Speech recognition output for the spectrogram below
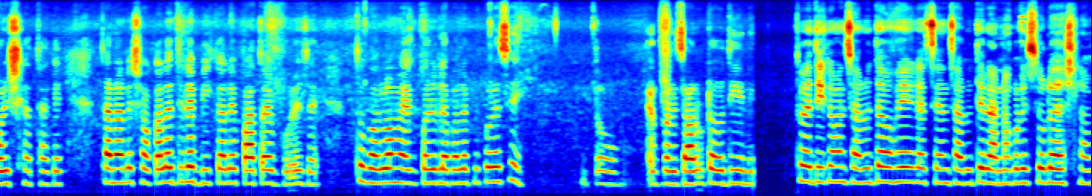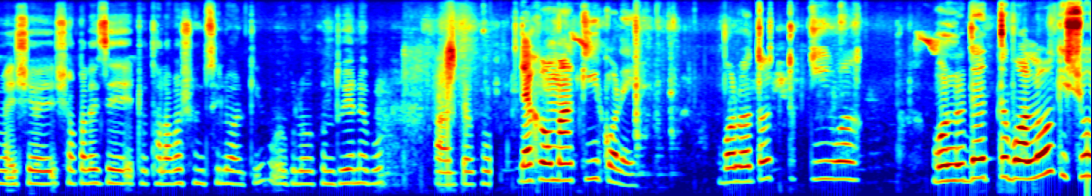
পরিষ্কার থাকে। তা নাহলে সকালে দিলে বিকালে পাতায় ভরে যায়। তো ভাবলাম একবারে লেপালাপি করেছি, তো একবারে ঝাড়ুটাও দিয়ে নিই তো এদিকে আমার ঝাড়ু দেওয়া হয়ে গেছে। আমি ঝাড়ু দিয়ে রান্না করে চলে আসলাম। এসে সকালে যে একটু থালা বাসন ছিল আর কি, ওগুলো এখন ধুয়ে নেব। আর দেখো দেখো মা কি করে? বলো তো, কি বন্ধুদের তো বলো কিছু।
